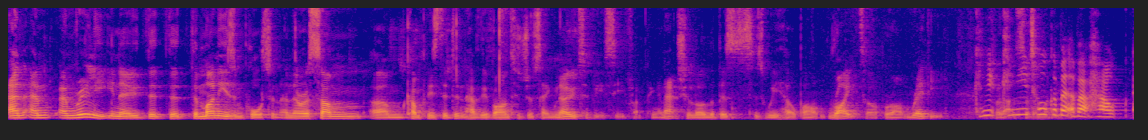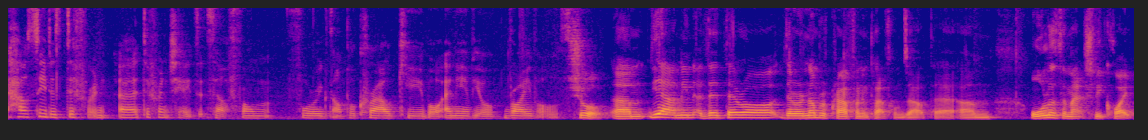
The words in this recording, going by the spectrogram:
and, and, and really, you know, the, the, the money is important, and there are some um, companies that didn't have the advantage of saying no to VC funding, and actually a lot of the businesses we help aren't right or aren't ready. Can you, can you talk a bit about how, how Seedrs different, uh, differentiates itself from, for example, Crowdcube or any of your rivals? Sure. Um, yeah, I mean, there, there are there are a number of crowdfunding platforms out there. Um, all of them actually quite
